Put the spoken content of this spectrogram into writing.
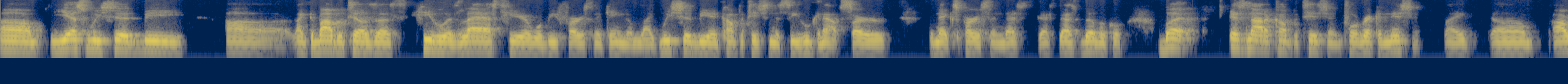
um, yes, we should be. Uh, like the Bible tells us, he who is last here will be first in the kingdom. Like we should be in competition to see who can outserve the next person. That's that's that's biblical. But it's not a competition for recognition. Like um, I,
